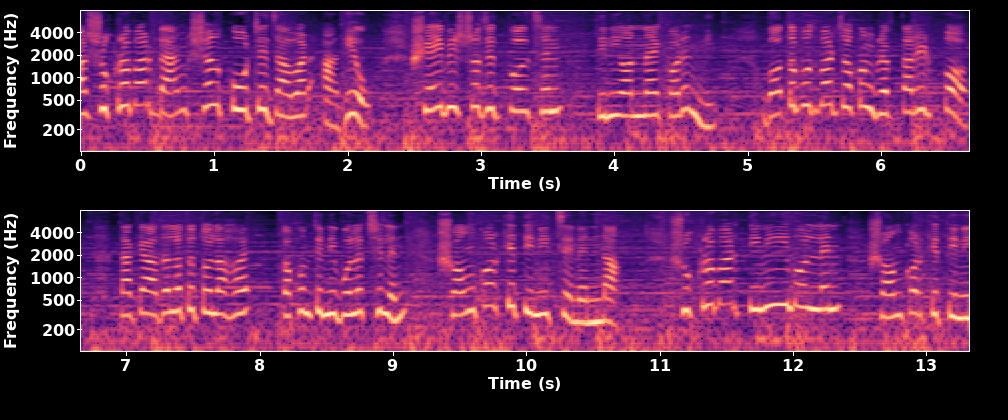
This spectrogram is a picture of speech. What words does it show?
আর শুক্রবার ব্যাংকশাল কোর্টে যাওয়ার আগেও সেই বিশ্বজিৎ বলছেন, তিনি অন্যায় করেননি। গত বুধবার যখন গ্রেফতারির পর তাকে আদালতে তোলা হয়, তখন তিনি বলেছিলেন, শঙ্করকে তিনি চেনেন না। শুক্রবার তিনিই বললেন, শঙ্করকে তিনি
